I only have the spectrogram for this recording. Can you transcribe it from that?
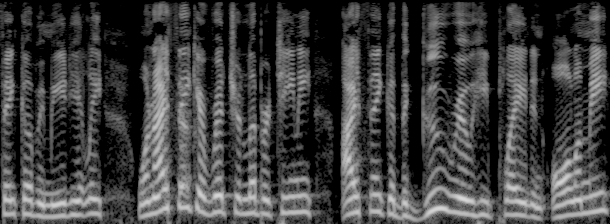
think of immediately. When I think of Richard Libertini, I think of the guru he played in All of Me.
